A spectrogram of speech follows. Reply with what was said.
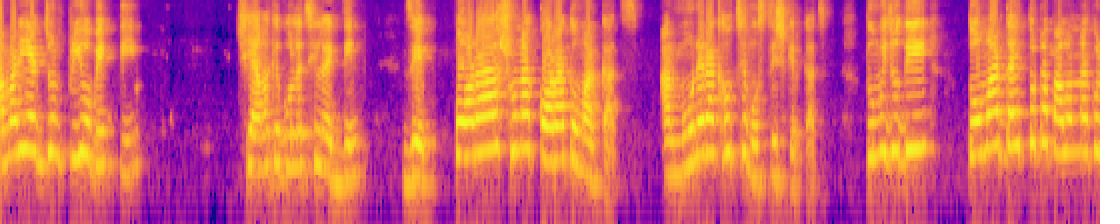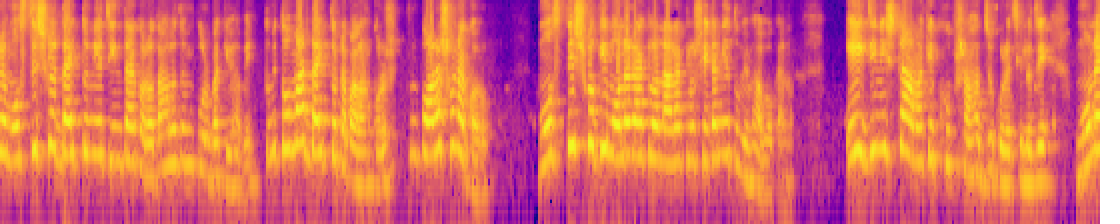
আমারই একজন প্রিয় ব্যক্তি, সে আমাকে বলেছিল একদিন যে, পড়াশোনা করা তোমার কাজ, আর মনে রাখা হচ্ছে মস্তিষ্কের কাজ। তুমি যদি তোমার দায়িত্বটা পালন না করে মস্তিষ্কের দায়িত্ব নিয়ে চিন্তা করো, তাহলে তুমি পড়বা কীভাবে? তুমি তোমার দায়িত্বটা পালন করো, তুমি পড়াশোনা করো। মস্তিষ্ক কি মনে রাখল, না রাখল, সেটা নিয়ে তুমি ভাবো কেন? এই জিনিসটা আমাকে খুব সাহায্য করেছিল যে, মনে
